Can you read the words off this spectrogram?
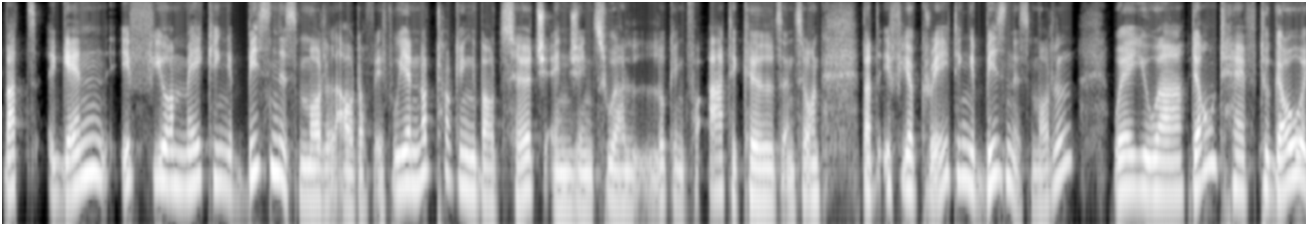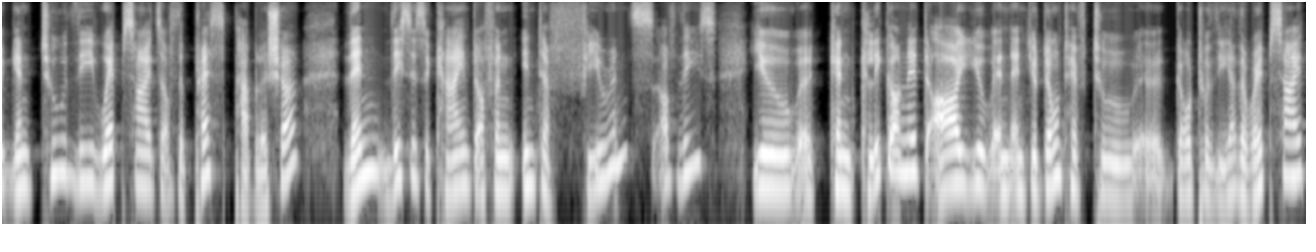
But again, if you are making a business model out of it, we are not talking about search engines who are looking for articles and so on. But if you're creating a business model where you are, don't have to go again to the websites of the press publisher, then this is a kind of an interference of these. You uh, can click on it or you, and, and you don't have to uh, go to the other website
